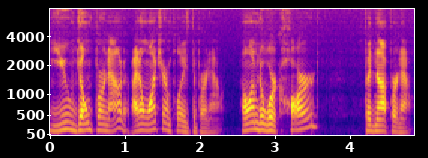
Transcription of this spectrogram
you don't burn out of. I don't want your employees to burn out. I want them to work hard, but not burn out.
